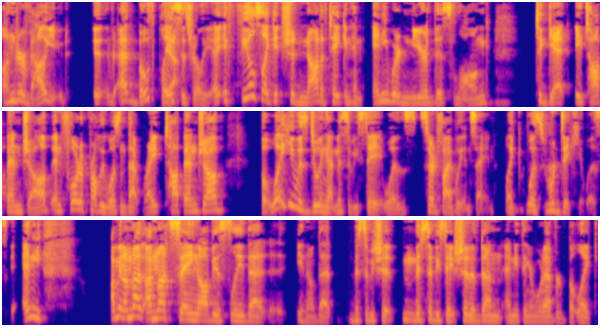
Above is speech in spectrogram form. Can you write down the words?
undervalued at both places, yeah. really. It feels like it should not have taken him anywhere near this long to get a top end job. And Florida probably wasn't that right top end job. But what he was doing at Mississippi State was certifiably insane. Like was ridiculous. Any I mean, I'm not I'm not saying obviously that you know that Mississippi should Mississippi State should have done anything or whatever, but like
